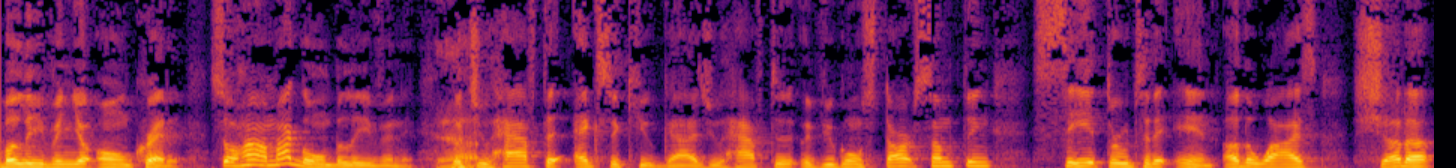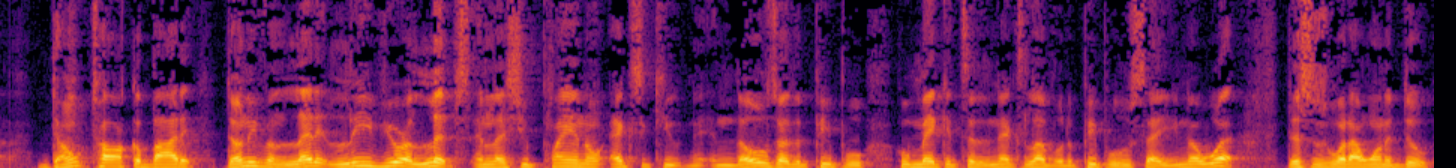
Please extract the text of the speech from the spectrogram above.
believe in your own credit. So how am I going to believe in it? But you have to execute, guys. You have to, if you're going to start something, see it through to the end. Otherwise, shut up don't talk about it. Don't even let it leave your lips unless you plan on executing it. And those are the people who make it to the next level. The people who say, you know what? This is what I want to do.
